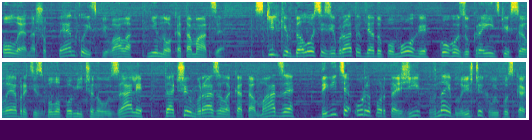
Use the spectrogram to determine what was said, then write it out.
Олена Шоптенко і співала Ніно Катамадзе. Скільки вдалося зібрати для допомоги, кого з українських селебритіс було помічено у залі, та чим вразила Катамадзе, дивіться у репортажі в найближчих випусках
